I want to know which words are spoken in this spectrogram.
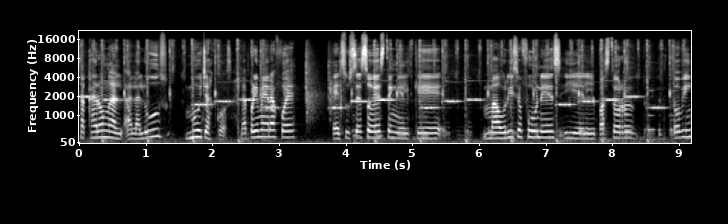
sacaron a, la luz muchas cosas. La primera fue el suceso este en el que Mauricio Funes y el pastor Toby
